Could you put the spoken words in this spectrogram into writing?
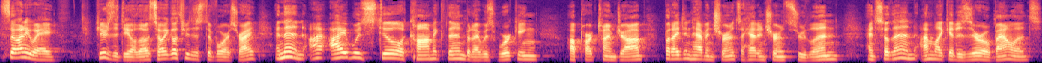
so anyway, here's the deal though. So I go through this divorce, right? And then I, I was still a comic then, but I was working a part-time job, but I didn't have insurance. I had insurance through Lynn. And so then I'm like at a zero balance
